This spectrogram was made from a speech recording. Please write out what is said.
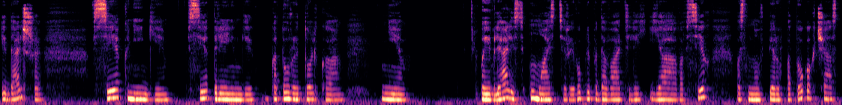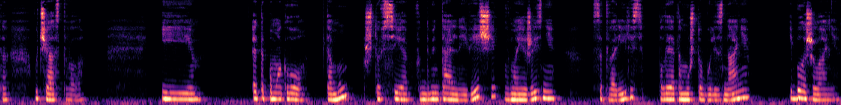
и дальше все книги, все тренинги, которые только не появлялись у мастера, его преподавателей, я во всех, в основном в первых потоках часто участвовала. И это помогло тому, что все фундаментальные вещи в моей жизни сотворились благодаря тому, что были знания и было желание.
